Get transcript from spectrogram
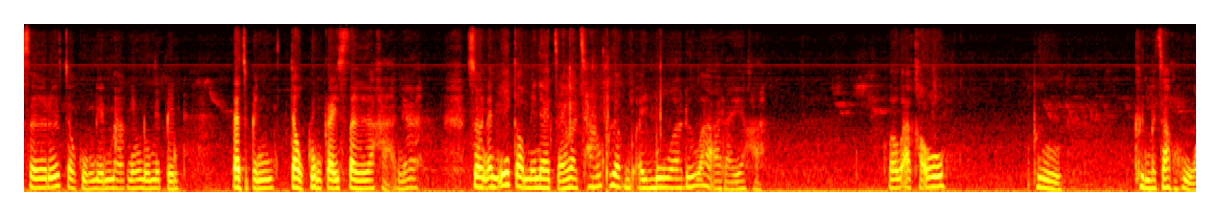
เซอร์หรือเจ้ากรุงเดนมาร์กยังดูไม่เป็น น่าจะเป็นเจ้ากรุงไกรเซอร์ค่ะเนี่ยส่วนอันนี้ก็ไม่แน่ใจว่าช้างเผือกใบบัวหรือว่าอะไรอะค่ะ เพราะว่าเขาพิ่งขึ้นมาจากหัว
